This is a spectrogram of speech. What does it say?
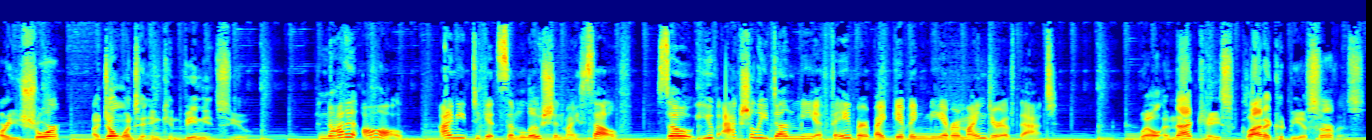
Are you sure? I don't want to inconvenience you. Not at all. I need to get some lotion myself. So you've actually done me a favor by giving me a reminder of that. Well, in that case, glad I could be of service.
